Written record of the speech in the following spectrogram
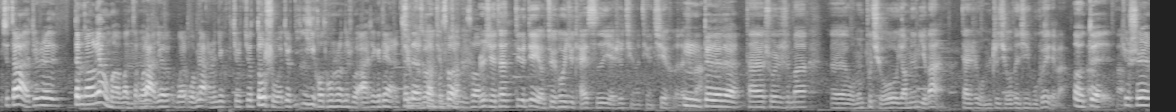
就咱俩就是灯刚亮嘛，我我俩就我我们两个人就就就都说，就异口同声的说啊，这个电影真的很不错，很不错。而且他这个电影最后一句台词也是挺挺切合的，是嗯，吧？对对对，他说是什么？呃，我们不求扬名立万，但是我们只求问心无愧，对吧？呃，对，啊就是，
